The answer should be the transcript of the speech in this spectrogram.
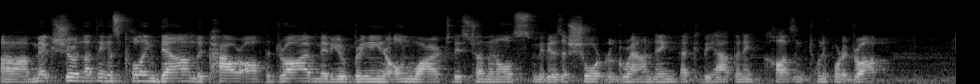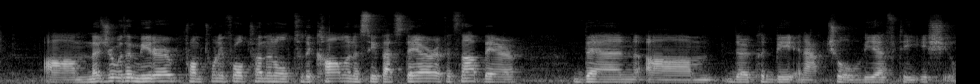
Uh, make sure nothing is pulling down the power off the drive. Maybe you're bringing your own wire to these terminals. Maybe there's a short or grounding that could be happening, causing 24 to drop. Um, measure with a meter from 24 volt terminal to the common and see if that's there. If it's not there, then um, there could be an actual VFD issue.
